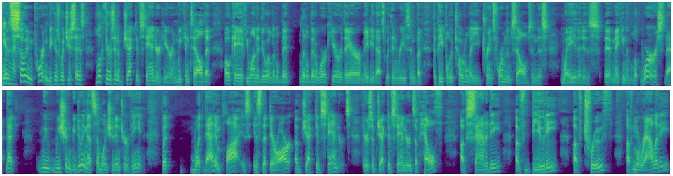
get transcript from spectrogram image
Well, it's so important because what you said is, look, there's an objective standard here, and we can tell that okay, if you want to do a little bit, little bit of work here or there, maybe that's within reason. But the people who totally transform themselves in this way that is uh, making them look worse, that that we we shouldn't be doing that. Someone should intervene. But what that implies is that there are objective standards. There's objective standards of health, of sanity, of beauty, of truth of morality.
